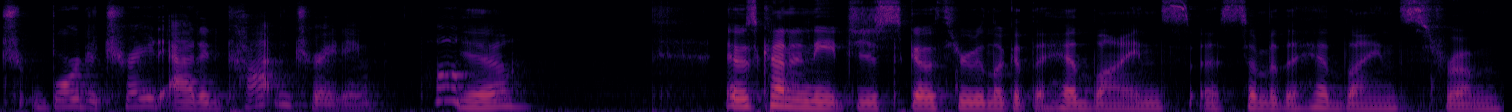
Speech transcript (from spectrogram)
Tr- Board of Trade added cotton trading. Huh. Yeah. It was kind of neat to just go through and look at the headlines, uh, some of the headlines from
